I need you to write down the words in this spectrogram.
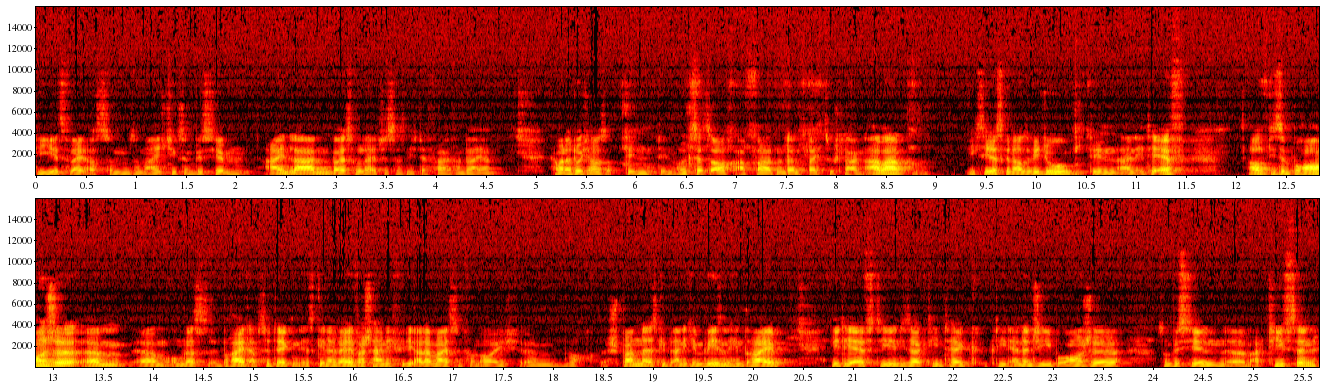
die jetzt vielleicht auch zum, zum Einstieg so ein bisschen einladen. Bei Solar Edge ist das nicht der Fall, von daher kann man da durchaus den, den Rücksetzer auch abwarten und dann vielleicht zuschlagen. Aber ich sehe das genauso wie du, den, ein ETF auf diese Branche, ähm, ähm, um das breit abzudecken, ist generell wahrscheinlich für die allermeisten von euch ähm, noch spannender. Es gibt eigentlich im Wesentlichen drei ETFs, die in dieser Cleantech, Clean Energy Branche so ein bisschen ähm, aktiv sind.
